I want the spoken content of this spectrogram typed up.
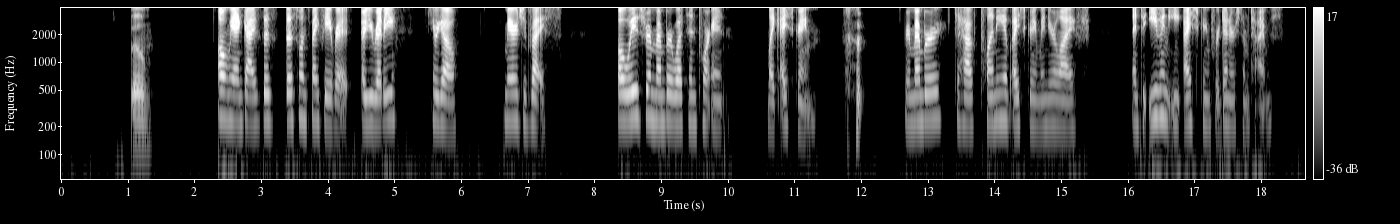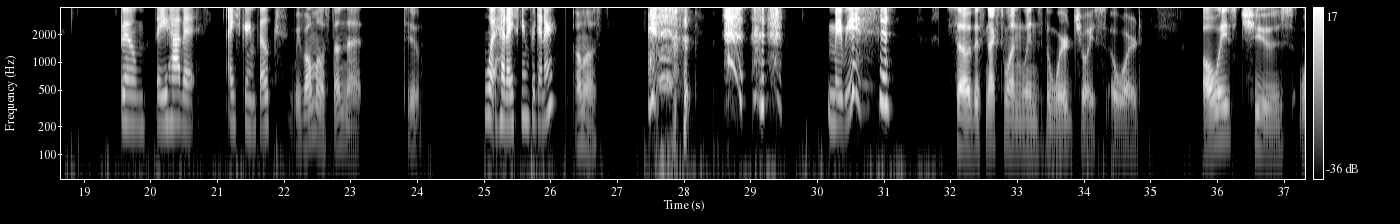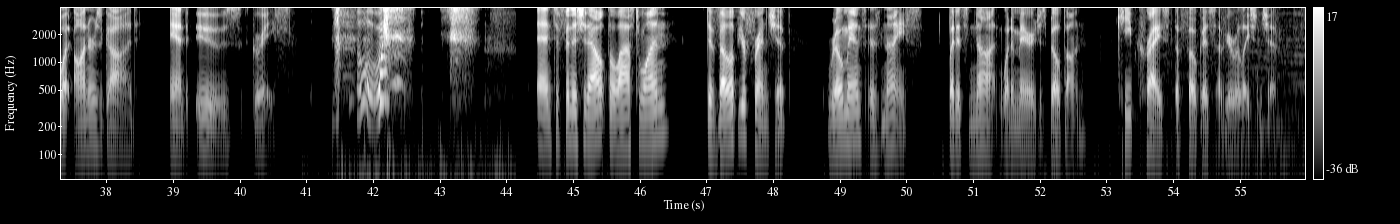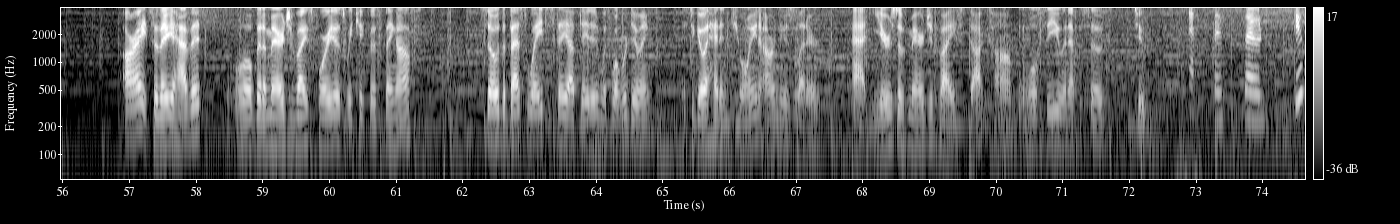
Boom. Oh man, guys, this this one's my favorite. Are you ready? Here we go. Marriage advice. Always remember what's important, like ice cream. remember to have plenty of ice cream in your life and to even eat ice cream for dinner sometimes. Boom, there you have it. Ice cream, folks. We've almost done that too. What, had ice cream for dinner? Almost. Maybe. So this next one wins the word choice award. Always choose what honors God and ooze grace. Ooh. And to finish it out, the last one develop your friendship. Romance is nice, but it's not what a marriage is built on. Keep Christ the focus of your relationship. All right, so there you have it. A little bit of marriage advice for you as we kick this thing off. So, the best way to stay updated with what we're doing is to go ahead and join our newsletter at yearsofmarriageadvice.com, and we'll see you in episode two. Episode two.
